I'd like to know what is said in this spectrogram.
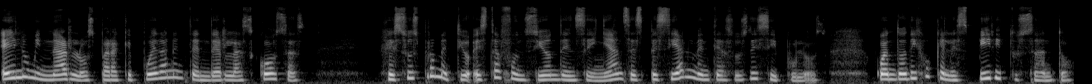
e iluminarlos para que puedan entender las cosas. Jesús prometió esta función de enseñanza especialmente a sus discípulos cuando dijo que el Espíritu Santo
